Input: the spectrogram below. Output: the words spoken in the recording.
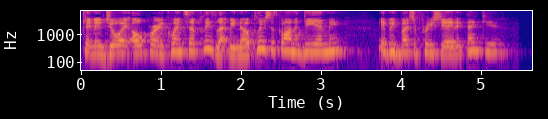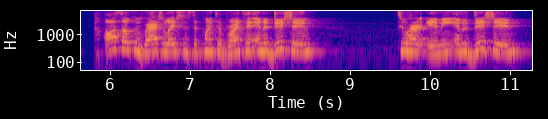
can enjoy Oprah and Quinta, please let me know. Please just go on and DM me. It'd be much appreciated. Thank you. Also, congratulations to Quinta Brunson in addition to her Emmy, in addition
